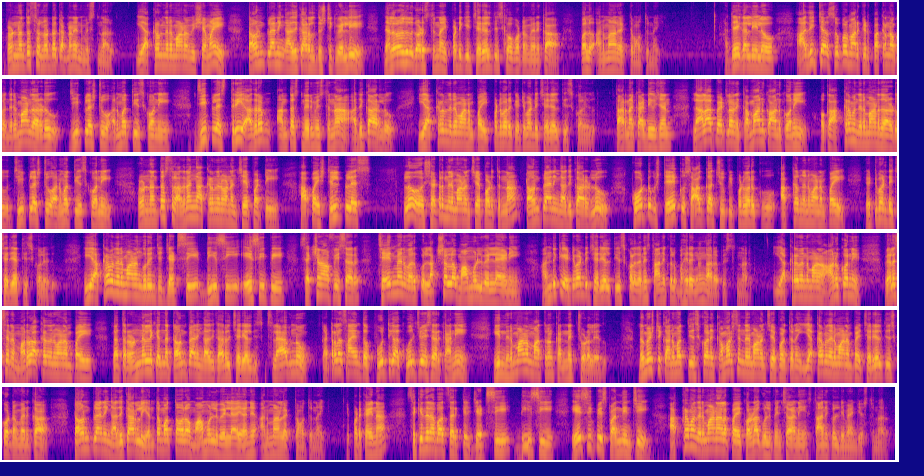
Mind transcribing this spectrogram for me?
రెండు అంతస్తుల నోట్ల కట్టడం నిర్మిస్తున్నారు. ఈ అక్రమ నిర్మాణం విషయమై టౌన్ ప్లానింగ్ అధికారుల దృష్టికి వెళ్ళి నెల రోజులు గడుస్తున్న ఇప్పటికీ చర్యలు తీసుకోకపోవడం వెనుక పలు అనుమానాలు వ్యక్తమవుతున్నాయి. అదే గల్లీలో ఆదిత్య సూపర్ మార్కెట్ పక్కన ఒక నిర్మాణదారుడు జీ ప్లస్ టూ అనుమతి తీసుకొని జీ ప్లస్ త్రీ అదనం అంతస్తు నిర్మిస్తున్న అధికారులు ఈ అక్రమ నిర్మాణంపై ఇప్పటివరకు ఎటువంటి చర్యలు తీసుకోలేదు. తార్నకాడ్ డివిజన్ లాలాపేటలోని కమాన్కు ఆనుకొని ఒక అక్రమ నిర్మాణదారుడు జీ ప్లస్ టూ అనుమతి తీసుకొని రెండు అంతస్తులు అదనంగా అక్రమ నిర్మాణం చేపట్టి ఆపై స్టిల్ ప్లస్లో నిర్మాణం చేపడుతున్న టౌన్ ప్లానింగ్ అధికారులు కోర్టుకు స్టేకు సాగుగా చూపి ఇప్పటివరకు అక్రమ నిర్మాణంపై ఎటువంటి చర్య తీసుకోలేదు. ఈ అక్రమ నిర్మాణం గురించి ZC DC ACP section officer chairman వరకు లక్షల్లో మామూలు వెళ్ళాయని అందుకే ఎటువంటి చర్యలు తీసుకోలేదని స్థానికులు బహిరంగంగా ఆరోపిస్తున్నారు. ఈ అక్రమ నిర్మాణం ఆనుకొని వెలసిన మరో అక్రమ నిర్మాణంపై గత రెండు నెలల కింద టౌన్ ప్లానింగ్ అధికారులు చర్యలు తీసుకు స్లాబ్ను కట్టల సాయంతో పూర్తిగా కూల్చివేశారు కానీ ఈ నిర్మాణం మాత్రం కన్నెత్తి చూడలేదు. డొమెస్టిక్ అనుమతి తీసుకొని కమర్షియల్ నిర్మాణం చేపడుతున్న ఈ అక్రమ నిర్మాణంపై చర్యలు తీసుకోవడం వెనుక టౌన్ ప్లానింగ్ అధికారులు ఎంత మొత్తంలో మామూలు వెళ్ళాయని అనుమానాలు వ్యక్తమవుతున్నాయి. ఇప్పటికైనా Secunderabad circle ZC DC ACP స్పందించి అక్రమ నిర్మాణాలపై కొరడా గులిపించాలని స్థానికులు డిమాండ్ చేస్తున్నారు.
